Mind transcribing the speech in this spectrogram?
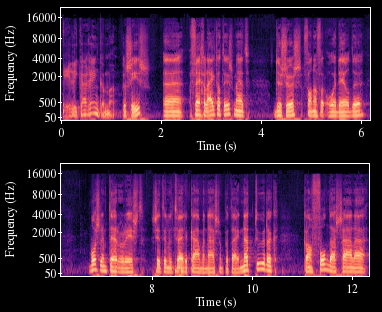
Erika Renkema. Precies. Uh, vergelijk dat eens met de zus van een veroordeelde moslimterrorist. Zit in de Tweede Kamer naast een partij. Natuurlijk kan Fonda Sala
